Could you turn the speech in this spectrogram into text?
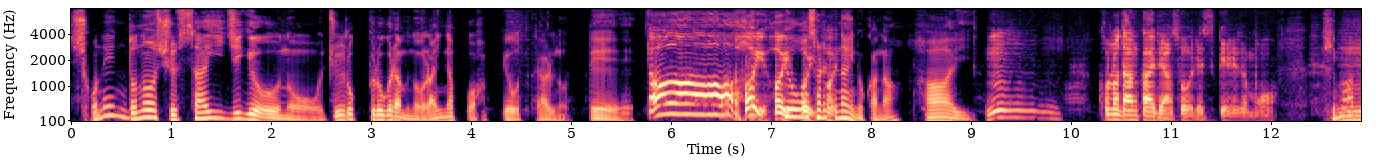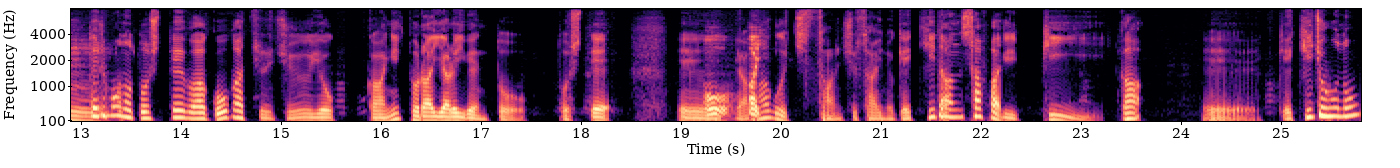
初年度の主催事業の16プログラムのラインナップを発表ってあるので、うああ、はいはい発表ははいされてはい。ないのかな、はい。うーん。この段階ではそうですけれども。決まってるものとしては5月14日にトライアルイベントとして、えー山口さん主催の劇団サファリ P が、えー劇場の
